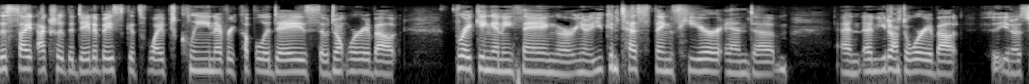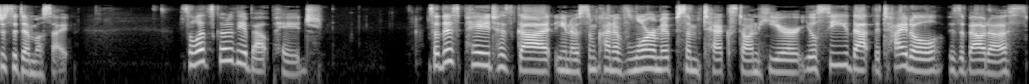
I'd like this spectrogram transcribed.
This site, actually, the database gets wiped clean every couple of days, so don't worry about breaking anything or, you know, you can test things here and, um, and, and you don't have to worry about, you know, it's just a demo site. So let's go to the About page. So this page has got, you know, some kind of lorem ipsum text on here. You'll see that the title is about us.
